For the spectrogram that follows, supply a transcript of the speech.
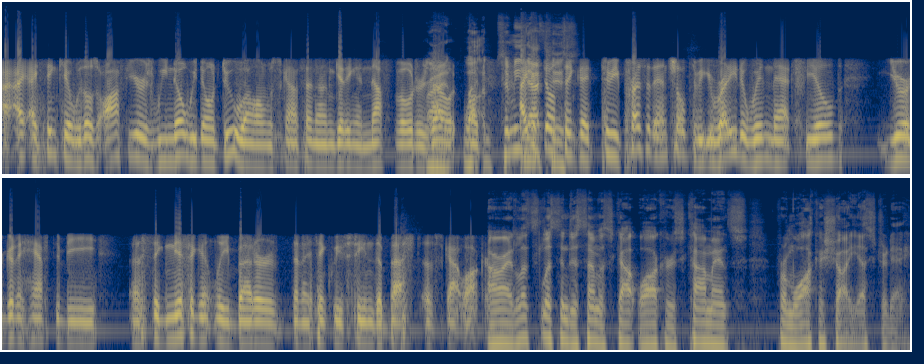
I, I think you know, with those off years, we know we don't do well in Wisconsin on getting enough voters right. out. Well, but to me, I just don't is... think that to be presidential, to be ready to win that field, you're going to have to be uh, significantly better than I think we've seen the best of Scott Walker. All right, let's listen to some of Scott Walker's comments from Waukesha yesterday.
